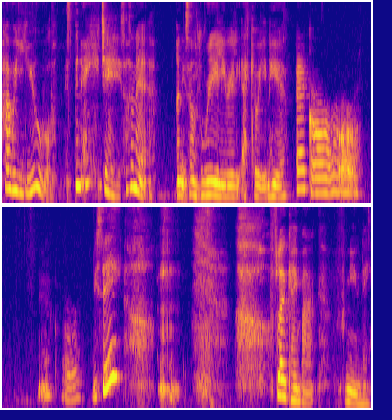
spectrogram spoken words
how are you? It's been ages, hasn't it? And it sounds really, really echoey in here. Echo. Echo. You see? Flo came back from uni.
